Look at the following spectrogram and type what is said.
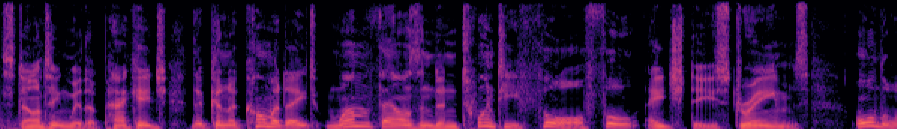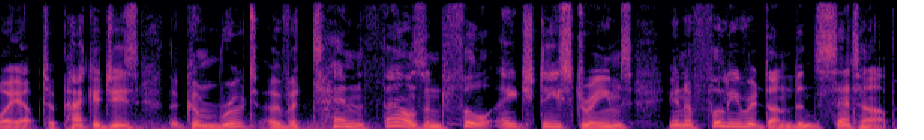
starting with a package that can accommodate 1024 full HD streams, all the way up to packages that can route over 10,000 full HD streams in a fully redundant setup,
